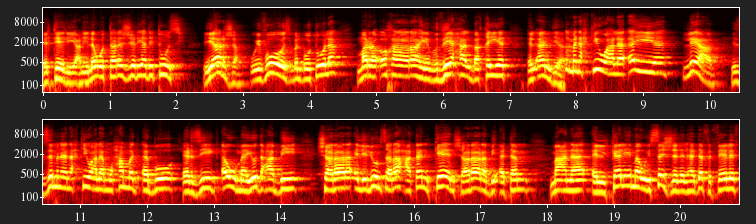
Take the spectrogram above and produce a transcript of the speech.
التالي. يعني لو الترجي الرياضي التونسي يرجع ويفوز بالبطولة مرة أخرى راهي فضيحة لبقية الأندية. لما نحكيو على أي لاعب يلزمنا نحكيو على محمد أبو أرزيق أو ما يدعى بشرارة اللي اليوم صراحة كان شرارة بأتم معنى الكلمة ويسجل الهدف الثالث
